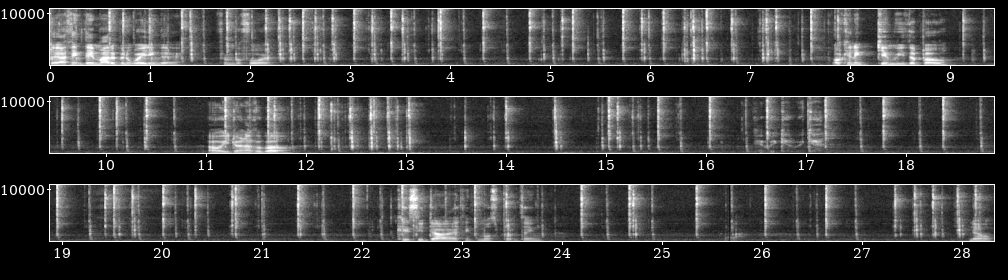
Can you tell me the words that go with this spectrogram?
They, I think they might have been waiting there from before. Oh, can it give me the bow? Oh, you don't have a bow? Okay, we good, we good. In case you die, I think the most important thing. No.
